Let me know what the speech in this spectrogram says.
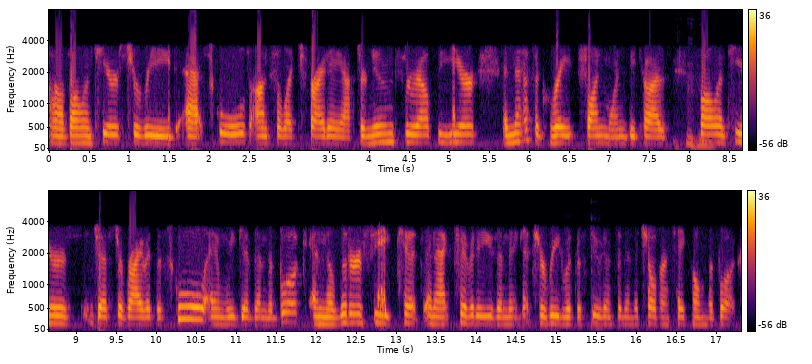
uh, volunteers to read at schools on select Friday afternoons throughout the year. And that's a great fun one because mm-hmm. volunteers just arrive at the school and we give them the book and the literacy kit and activities, and they get to read with the students, and then the children take home the books.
